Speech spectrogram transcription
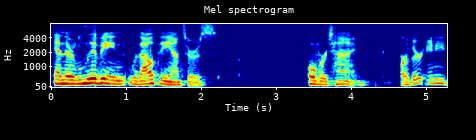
And they're living without the answers over time. Are there any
